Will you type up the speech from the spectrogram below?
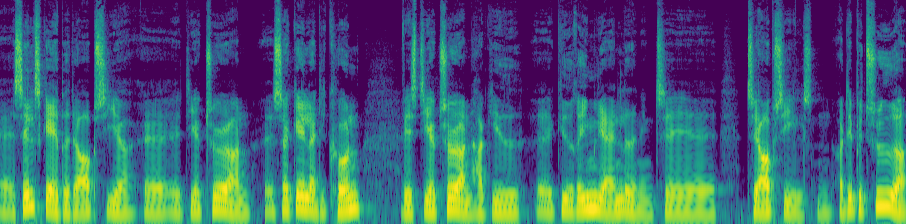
øh, selskabet, der opsiger direktøren, så gælder de kun, hvis direktøren har givet, givet rimelig anledning til, til opsigelsen. Og det betyder,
